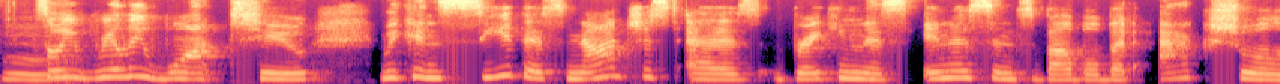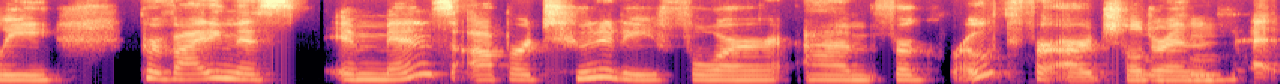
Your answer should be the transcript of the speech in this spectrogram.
So we hmm. really want to, we can see this not just as breaking this innocence bubble, but actually providing this immense opportunity for um, for growth for our children mm-hmm. that,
